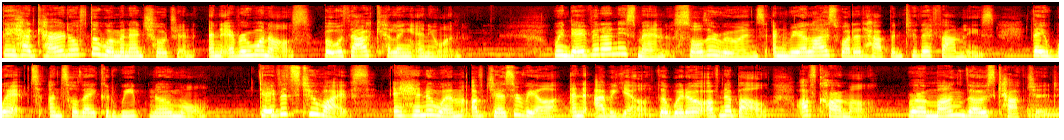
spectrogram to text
They had carried off the women and children and everyone else, but without killing anyone. When David and his men saw the ruins and realized what had happened to their families, they wept until they could weep no more. David's two wives, Ahinoam of Jezreel and Abigail, the widow of Nabal of Carmel, were among those captured.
